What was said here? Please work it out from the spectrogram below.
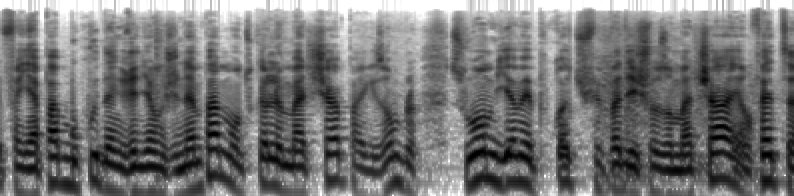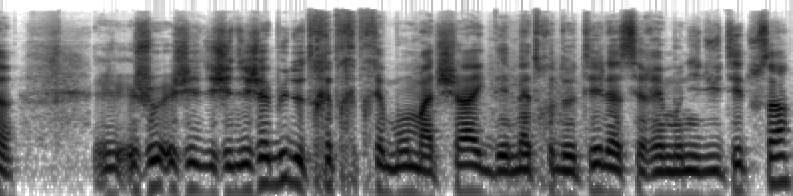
Enfin, il n'y a pas beaucoup d'ingrédients que je n'aime pas, mais en tout cas, le matcha, par exemple, souvent on me dit, Ah, mais pourquoi tu fais pas des choses au matcha? Et en fait, je- j'ai j'ai déjà bu de très, très, très bons matchas avec des maîtres de thé, la cérémonie du thé, tout ça.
